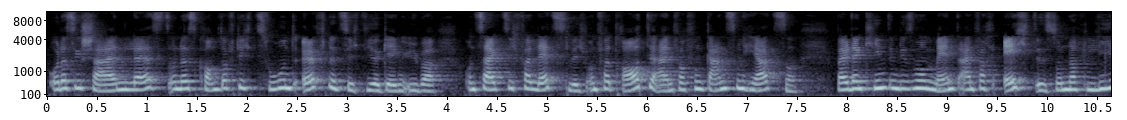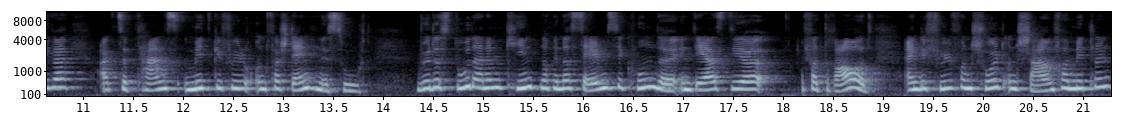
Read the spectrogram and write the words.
oder sich scheiden lässt und es kommt auf dich zu und öffnet sich dir gegenüber und zeigt sich verletzlich und vertraut dir einfach von ganzem Herzen, weil dein Kind in diesem Moment einfach echt ist und nach Liebe, Akzeptanz, Mitgefühl und Verständnis sucht. Würdest du deinem Kind noch in derselben Sekunde, in der es dir vertraut, ein Gefühl von Schuld und Scham vermitteln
